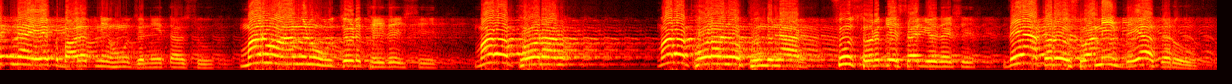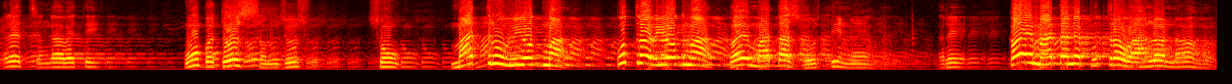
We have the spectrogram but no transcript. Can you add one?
એકના એક બાળકની હું જનેતા છું. મારું આંગણું ઉજ્જડ થઈ જાય છે. મારો ખોડા મારા ખોળાનો ખૂંદનાર શું સ્વર્ગે ચાલ્યો જશે દયા કરો, સ્વામી, દયા કરો. અરે ચંગાવતી, હું બધું સમજુ છું. શું? માતૃ વિયોગમાં પુત્ર વિયોગમાં કઈ માતા સુરતી ન હોય? અરે, કઈ માતાને પુત્ર વાહલો ન હોય?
